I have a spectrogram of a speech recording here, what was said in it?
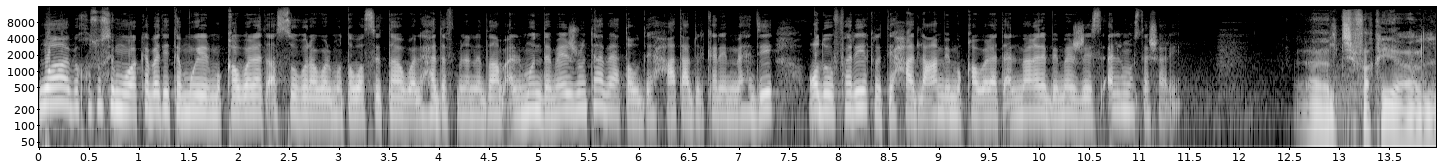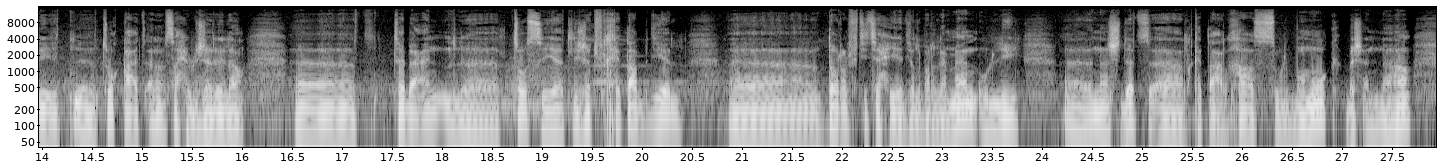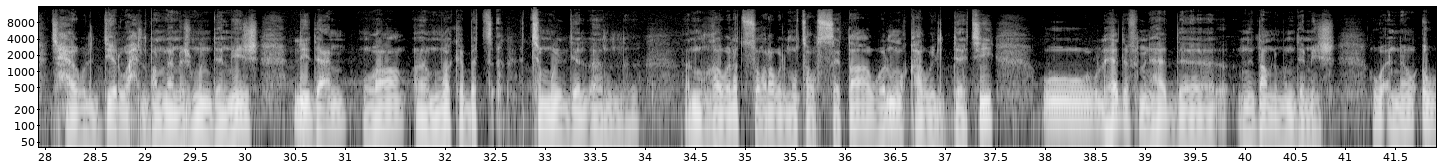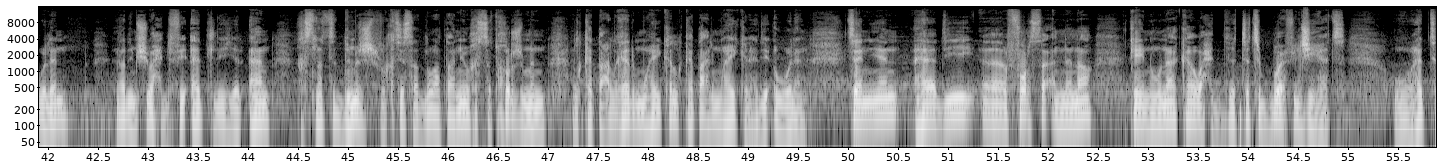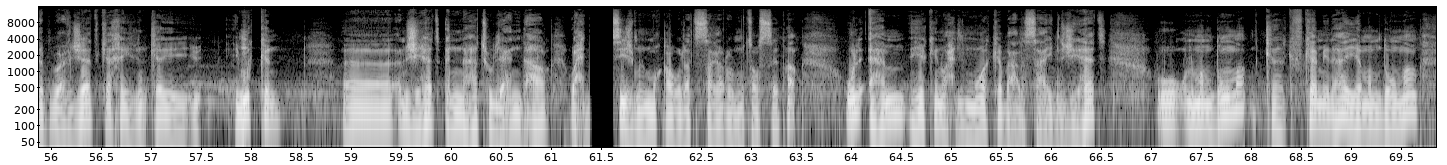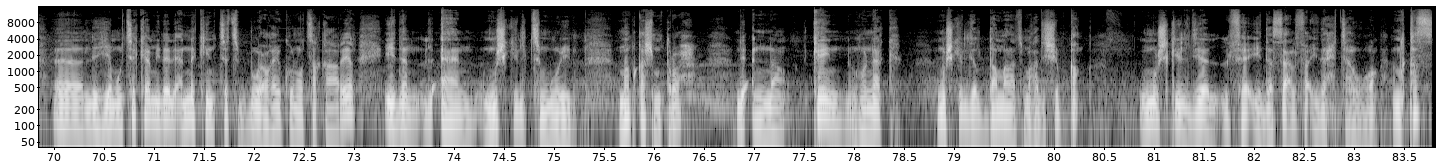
وبخصوص مواكبة تمويل المقاولات الصغرى والمتوسطة والهدف من النظام المندمج نتابع توضيحات عبد الكريم مهدي عضو فريق الاتحاد العام بمقاولات المغرب بمجلس المستشارين. الاتفاقية اللي توقعت أنا صاحب الجلالة آه، تبعا التوصيات اللي جات في الخطاب ديال آه، الدورة الافتتاحية ديال البرلمان واللي آه، ناشدت القطاع الخاص والبنوك باش أنها تحاول دير واحد البرنامج مندمج لدعم ومواكبه التمويل ديال المقاولات الصغرى والمتوسطة والمقاول الذاتي. والهدف من هذا النظام المندمج هو أنه اولا غادي يمشي واحد الفئات اللي هي الآن خصنا تدمج في الاقتصاد الوطني وخصها تخرج من القطاع الغير مهيكل للقطاع المهيكل هذه اولا. ثانيا هذه آه، فرصة أننا كاين هناك واحد التتبع في الجهات. وهذا التتبع في الجهات كيمكن آه، الجهات أنها تولي عندها واحد النسيج من المقاولات الصغيرة والمتوسطة والأهم هي كاين واحد المواكبة على صعيد الجهات والمنظومة في كاملها هي منظومة آه، اللي هي متكاملة لأن كاين تتبع غيكونوا تقارير. اذا الآن مشكل التمويل ما بقاش مطروح لأن كاين هناك مشكل ديال الضمانات ما غاديش يبقى المشكل ديال الفائدة سعر الفائدة حتى هو نقص.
